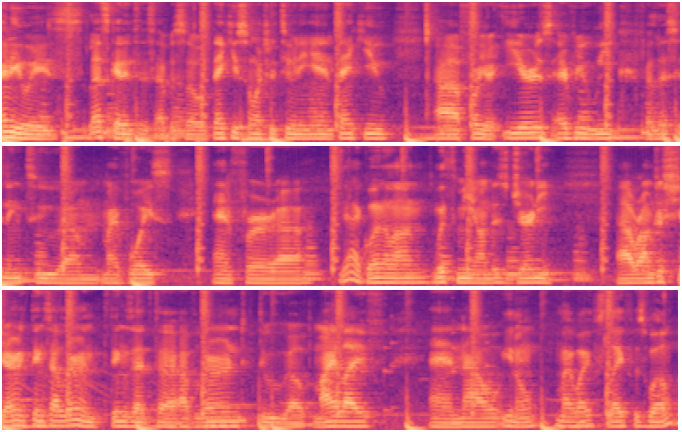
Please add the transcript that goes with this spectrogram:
Anyways, let's get into this episode. Thank you so much for tuning in. Thank you uh, for your ears every week for listening to um, my voice and for uh, yeah going along with me on this journey uh, where I'm just sharing things I learned, things that uh, I've learned throughout my life, and now you know my wife's life as well.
